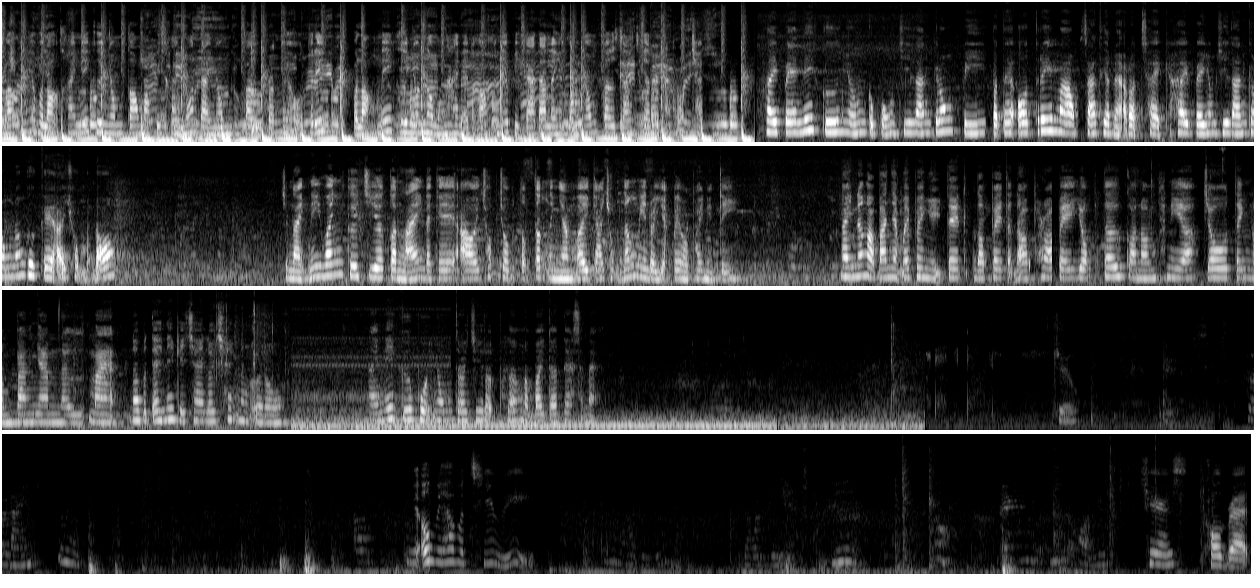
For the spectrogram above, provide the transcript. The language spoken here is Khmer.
ទាំងអស់គ្នា vlog ថ្ងៃនេះគឺខ្ញុំតមកពីថ្ងៃមុនដែលខ្ញុំទៅប្រទេសអូទ្រីស vlog នេះគឺខ្ញុំនឹងបង្ហាញអ្នកទាំងអស់គ្នាពីការដើរលេងរបស់ខ្ញុំទៅសាធារណរដ្ឋឆែកហើយពេលនេះគឺខ្ញុំកំពុងជិះឡានក្រុងពីប្រទេសអូទ្រីសមកសាធារណរដ្ឋឆែកហើយពេលខ្ញុំជិះឡានក្រុងហ្នឹងគឺគេឲ្យឈប់ម្ដងចំណែកនេះវិញគឺជាកន្លែងដែលគេឲ្យឈប់ជប់តុបទឹកនិងញ៉ាំអីការឈប់ហ្នឹងមានរយៈពេល20នាទី ថ្ងៃហ្នឹងអត់បានញ៉ាំអីពេលងាយទេដល់ពេលទៅដល់ប្រពេលយកទៅក៏នាំគ្នាចូលទិញនំប៉័ងញ៉ាំនៅម៉ាតនៅប្រទេសនេះគេចាយលុយឆែកនិងអឺរ៉ូថ្ងៃនេះគឺពួកខ្ញុំត្រូវជិះរថភ្លើងដើម្បីទៅទស្សនៈ True. Yeah, oh, we have a TV. Cheers. Cold bread.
